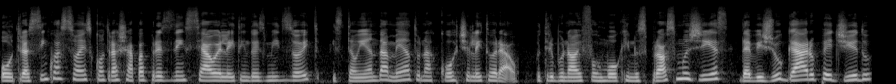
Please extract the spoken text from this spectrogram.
Outras cinco ações contra a chapa presidencial eleita em 2018 estão em andamento na Corte Eleitoral. O tribunal informou que nos próximos dias deve julgar o pedido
